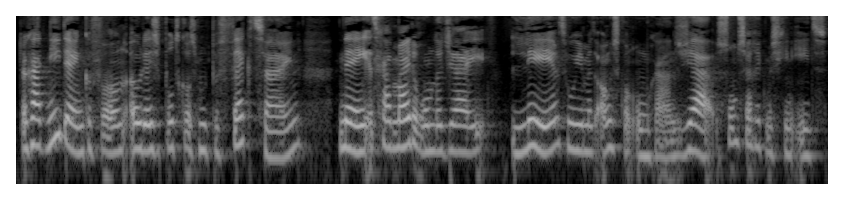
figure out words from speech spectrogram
dan ga ik niet denken van... Oh, deze podcast moet perfect zijn. Nee, het gaat mij erom dat jij leert hoe je met angst kan omgaan. Dus ja, soms zeg ik misschien iets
